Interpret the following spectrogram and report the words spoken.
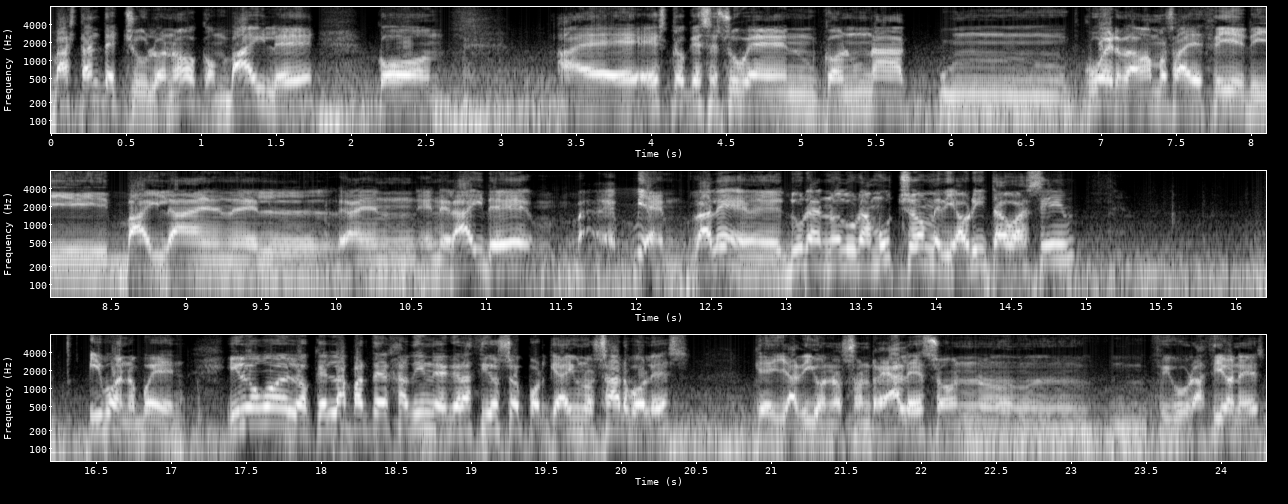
bastante chulo, ¿no? Con baile, con eh, esto que se suben con una cuerda, vamos a decir, y baila en el, en, el aire, bien, ¿vale? Eh, dura, no dura mucho, media horita o así. Y bueno, pues, y luego lo que es la parte del jardín es gracioso porque hay unos árboles, que ya digo, no son reales, son uh, figuraciones,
